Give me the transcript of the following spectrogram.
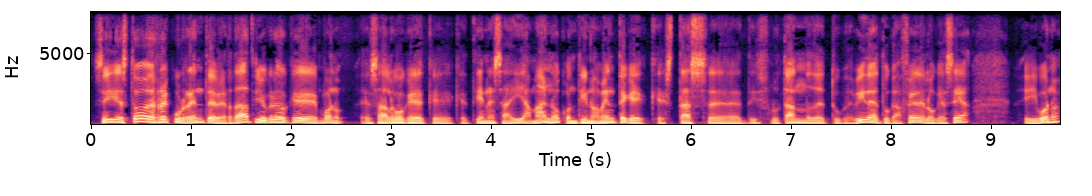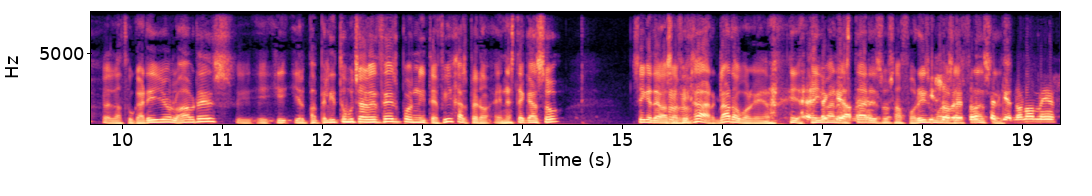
Sí, esto es recurrente, ¿verdad? Yo creo que, bueno, es algo que, que, que tienes ahí a mano continuamente, que, que estás eh, disfrutando de tu bebida, de tu café, de lo que sea. Y bueno, el azucarillo lo abres y, y, y, el papelito muchas veces pues ni te fijas, pero en este caso sí que te vas a fijar, claro, porque ahí van a estar esos aforismos, I esas frases. perquè no només,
